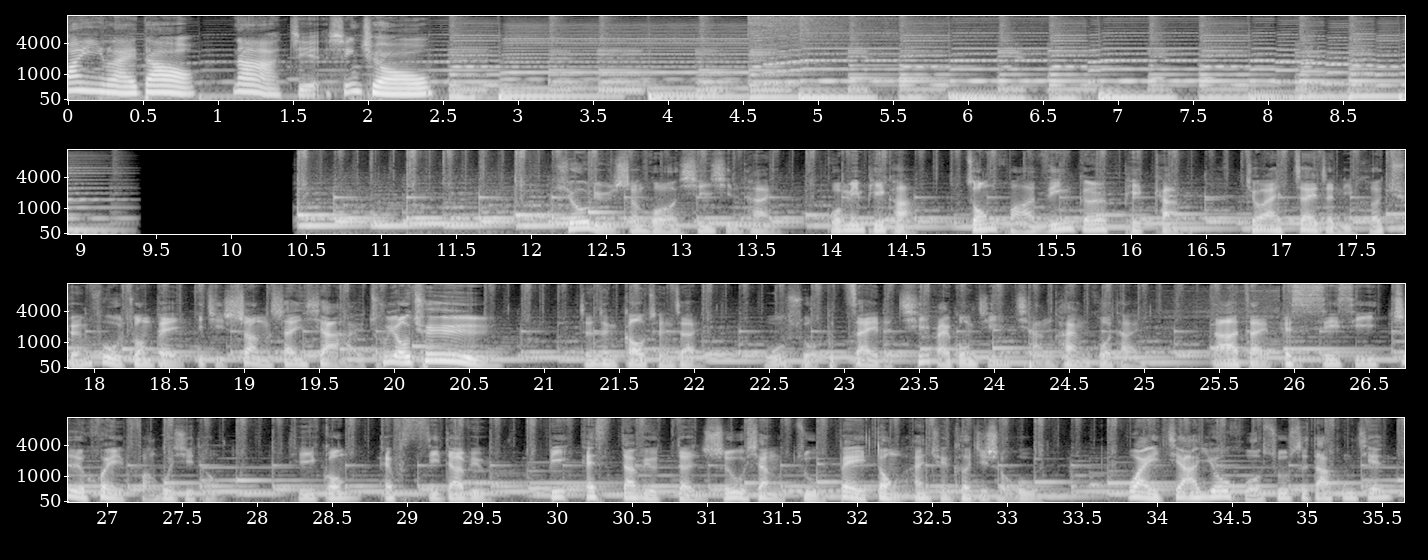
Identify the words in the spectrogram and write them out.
欢迎来到娜姐星球。休旅生活新形态，国民皮卡中华 Zinger Pickup 就爱载着你和全副装备一起上山下海出游去，真正高承载、无所不在的七百公斤强悍货台，搭载 SCC 智慧防护系统，提供 FCW。BSW 等十五项主被动安全科技守护，外加优活舒适大空间，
